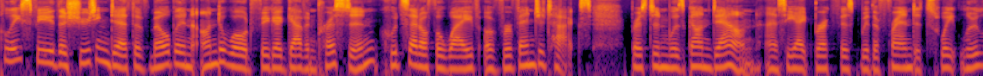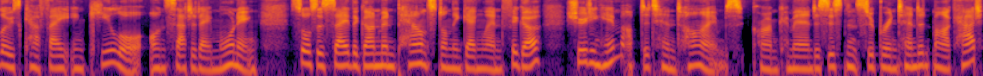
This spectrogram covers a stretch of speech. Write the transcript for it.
Police fear the shooting death of Melbourne underworld figure Gavin Preston could set off a wave of revenge attacks. Preston was gunned down as he ate breakfast with a friend at Sweet Lulu's cafe in Keilor on Saturday morning. Sources say the gunman pounced on the gangland figure, shooting him up to 10 times. Crime Command Assistant Superintendent Mark Hatt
